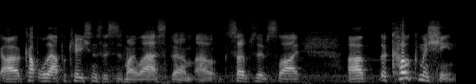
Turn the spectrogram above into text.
Uh, a couple of applications. This is my last um, uh, substantive slide. Uh, the Coke machine.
